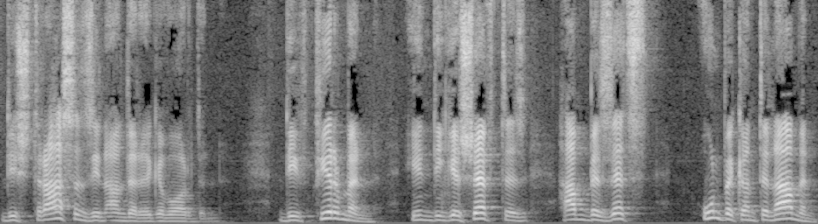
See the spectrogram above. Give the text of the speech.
Die Straßen sind andere geworden. Die Firmen in die Geschäfte haben besetzt unbekannte Namen.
